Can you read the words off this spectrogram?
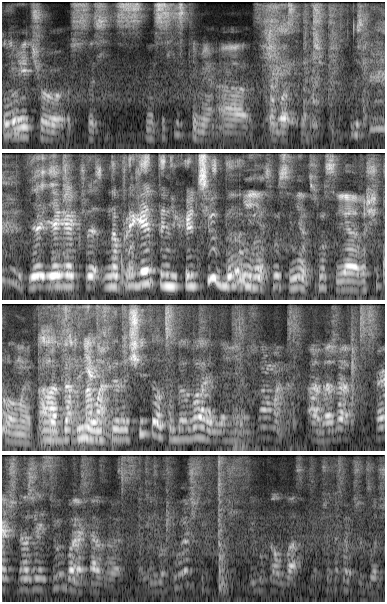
Гречу с, с- не сосисками, а с колбаской. Я, я как-то напрягать-то не хочу, да? Не, не, в смысле, нет, в смысле, я рассчитывал на это. А, да, не, если рассчитывал, то давай. Не, не, нормально. А, даже, короче, даже есть выбор, оказывается. Либо курочки включить, либо колбаски. Что ты хочешь больше?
